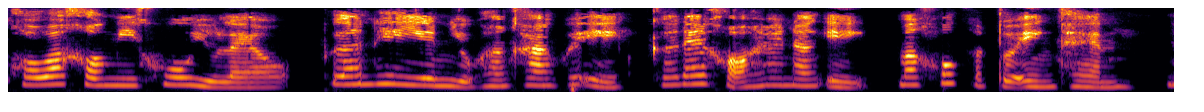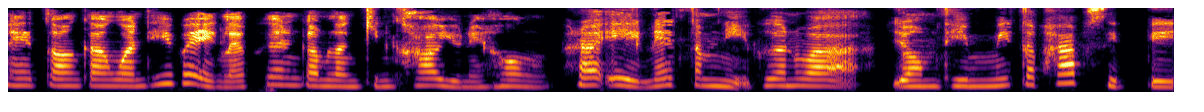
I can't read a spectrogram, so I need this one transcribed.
เพราะว่าเขามีคู่อยู่แล้ว เพื่อนที่ยืนอยู่ข้างๆพระเอกก็ได้ขอให้นางเอกมาคู่กับตัวเองแทน ในตอนกลางวันที่พระเอกและเพื่อนกำลังกินข้าวอยู่ในห้อง พระเอกได้ตำหนิเพื่อนว่ายอมทิ้งมิตรภาพสิบปี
